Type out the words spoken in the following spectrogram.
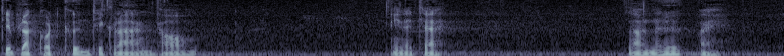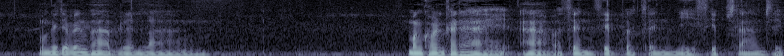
ที่ปรากฏขึ้นที่กลางท้อง นี่นะจ๊ะ เราเนึกไป มันก็จะเป็นภาพเรือนลาง บางคนก็ได้ห้าเปอร์เซ็นต์สิบเปอร์เซ็นต์ยี่สิบสามสิบ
